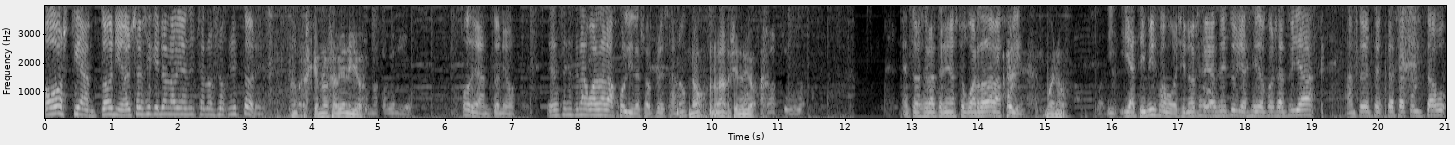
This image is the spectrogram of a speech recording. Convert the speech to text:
¡Hostia, Antonio! Eso sí que no lo habías dicho a los suscriptores. No, es que no sabía ni yo. Joder, Antonio. Ese que te la guarda la Juli de sorpresa, ¿no? No, no, he sido yo. Entonces la tenías tú guardada la Juli. Bueno, Y, y a ti mismo, porque si no sabías ni tú y ha sido cosa tuya, Antonio te, te has ocultado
